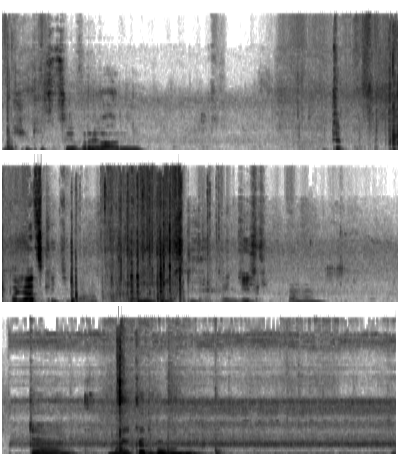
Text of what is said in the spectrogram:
Бачиш, якісь цифри гарні. Поляцький тип? Індійський. Індійський? Ага. Так, мийка двигуна. Е,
